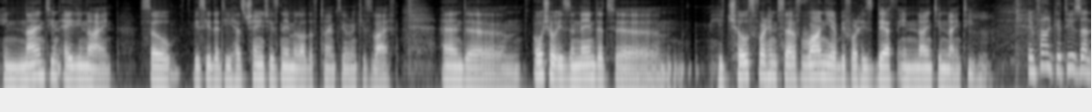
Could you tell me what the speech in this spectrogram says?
in 1989. So we see that he has changed his name a lot of times during his life. And um, Osho is the name that um he chose for himself one year before his death in 1990. Mhm. in fact it is an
